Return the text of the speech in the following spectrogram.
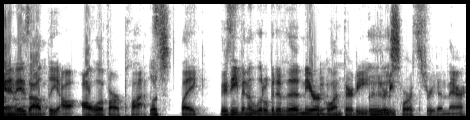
and it is Uh, oddly all, all of our plots. let's- like. There's even a little bit of the miracle Yeah. on 30, It is- 34th Street in there.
